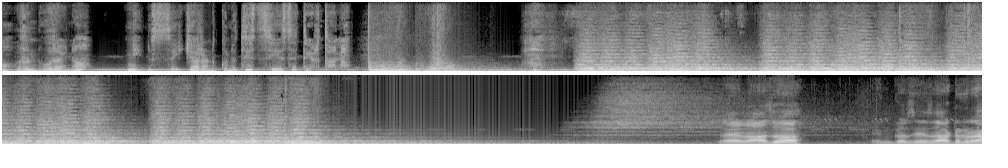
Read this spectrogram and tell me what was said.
ఆరు నూరైనా నేను చెయ్యాలనుకున్నది చేసే తీరుతాను. రాజు ఇంకో సీజన్ అటుకురా.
